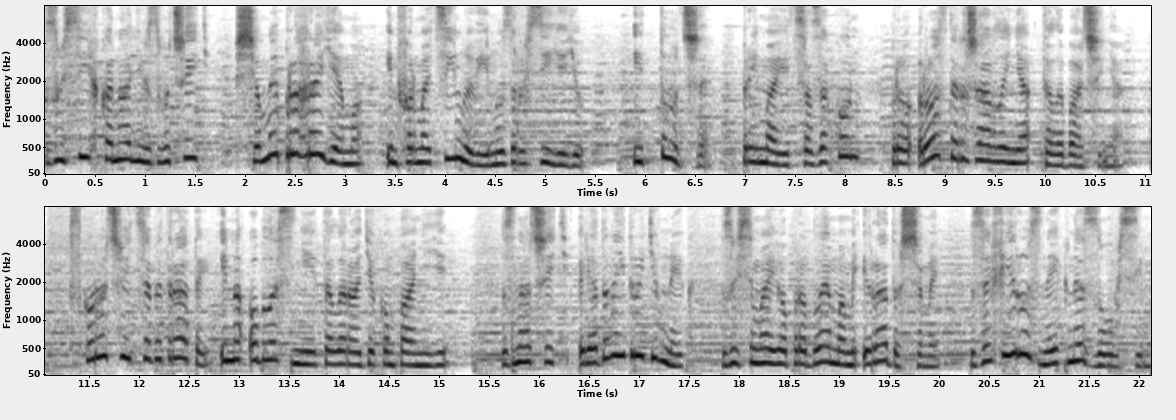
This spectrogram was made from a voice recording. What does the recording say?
з усіх каналів звучить, що ми програємо інформаційну війну з Росією, і тут же приймається закон про роздержавлення телебачення. Скорочуються витрати і на обласні телерадіокомпанії. Значить, рядовий трудівник з усіма його проблемами і радощами з ефіру зникне зовсім,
